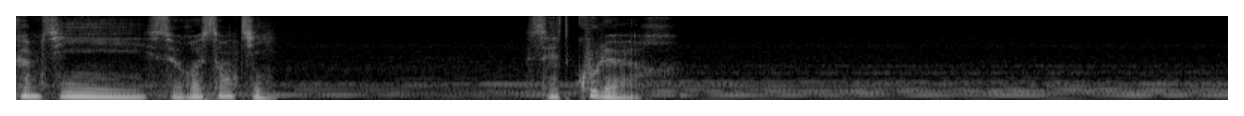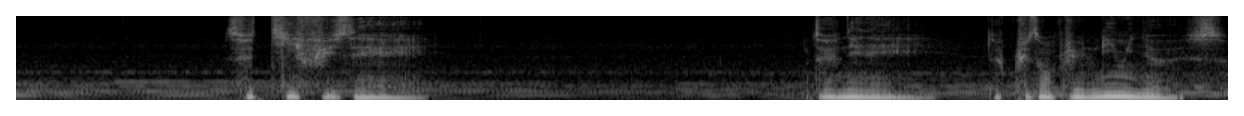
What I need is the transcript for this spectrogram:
comme si ce ressenti, cette couleur, se diffusait, devenait de plus en plus lumineuse.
